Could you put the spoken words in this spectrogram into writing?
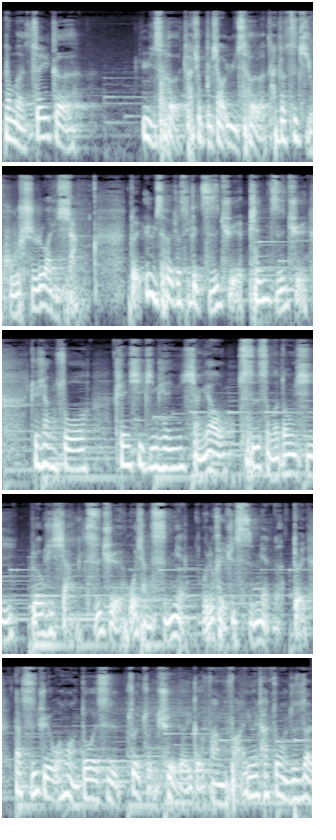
那么这个预测它就不叫预测了，它叫自己胡思乱想。对，预测就是一个直觉，偏直觉，就像说天气今天想要吃什么东西，不用去想，直觉，我想吃面，我就可以去吃面了。对，那直觉往往都会是最准确的一个方法，因为它通常就是在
